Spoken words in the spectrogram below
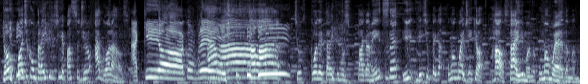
Então pode comprar aí que a gente repassa o seu dinheiro agora, House. Aqui, ó, comprei. Ah lá, ah lá. Deixa eu coletar aqui meus pagamentos, né? E deixa eu pegar uma moedinha aqui, ó. House, tá aí, mano. Uma moeda, mano.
